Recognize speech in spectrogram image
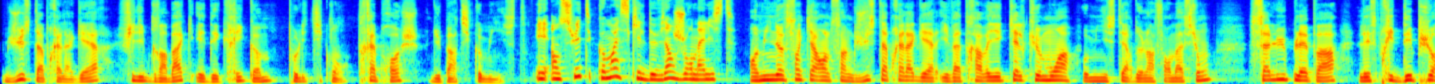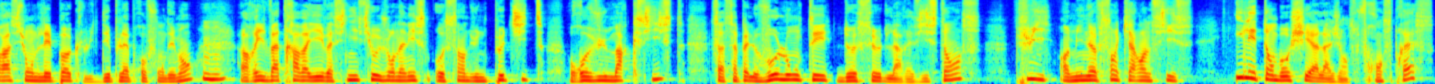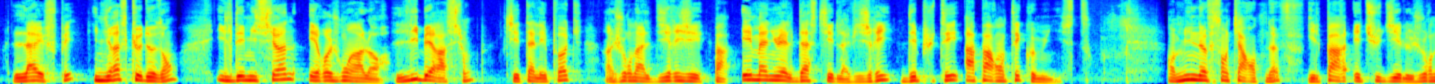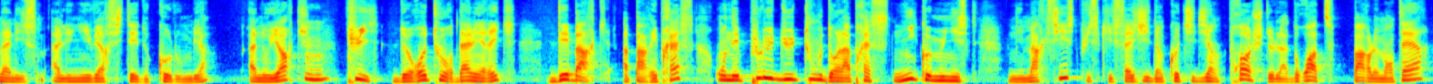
Juste après la guerre, Philippe Grimbach est décrit comme politiquement très proche du Parti communiste. Et ensuite, comment est-ce qu'il devient journaliste? En 1945, juste après la guerre, il va travailler quelques mois au ministère de l'Information. Ça lui plaît pas, l'esprit d'épuration de l'époque lui déplaît profondément. Mhm. Alors il va travailler, il va s'initier au journalisme au sein d'une petite revue marxiste, ça s'appelle Volonté de ceux de la résistance. Puis en 1946, il est embauché à l'agence France Presse, l'AFP. Il n'y reste que deux ans. Il démissionne et rejoint alors Libération, qui est à l'époque un journal dirigé par Emmanuel Dastier de la Vigerie, député apparenté communiste. En 1949, il part étudier le journalisme à l'université de Columbia, à New York, mhm. puis de retour d'Amérique, débarque à Paris Presse. On n'est plus du tout dans la presse ni communiste ni marxiste, puisqu'il s'agit d'un quotidien proche de la droite parlementaire,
